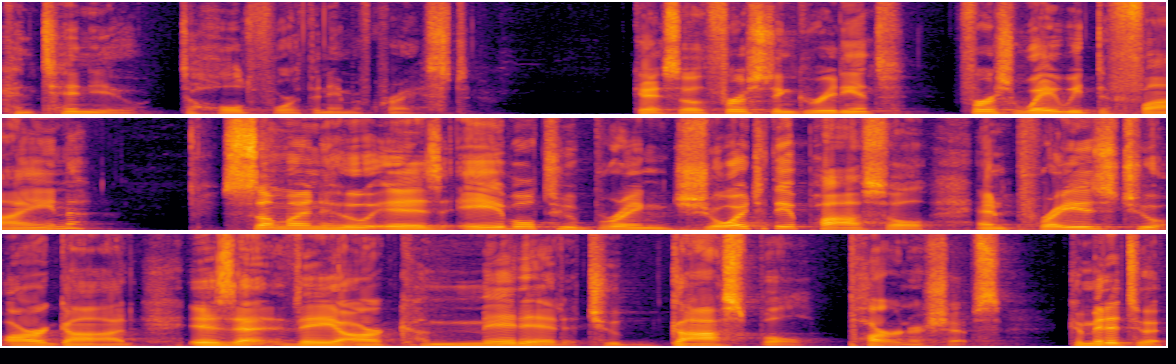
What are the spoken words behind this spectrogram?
continue to hold forth the name of Christ. Okay, so the first ingredient, first way we define someone who is able to bring joy to the apostle and praise to our God is that they are committed to gospel partnerships. Committed to it.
